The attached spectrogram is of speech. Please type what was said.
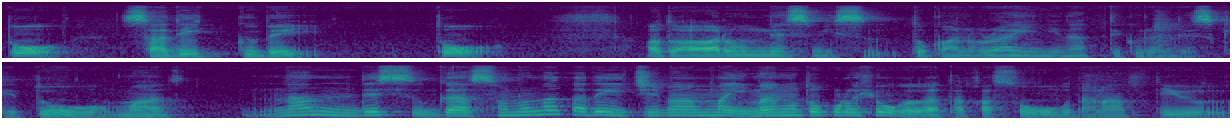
とサディック・ベイとあとアーロン・ネスミスとかのラインになってくるんですけどまあなんですがその中で一番、まあ、今のところ評価が高そうだなっていう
